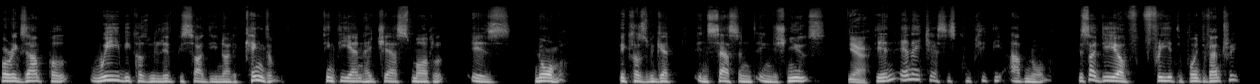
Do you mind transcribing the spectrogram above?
For example, we, because we live beside the United Kingdom, think the NHS model is normal because we get incessant English news. Yeah. The NHS is completely abnormal. This idea of free at the point of entry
